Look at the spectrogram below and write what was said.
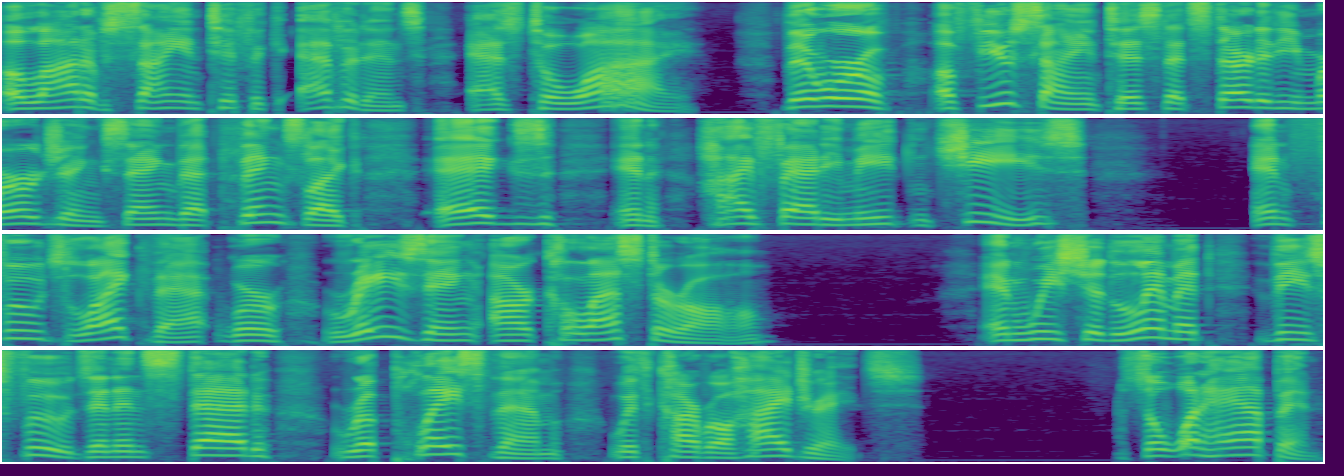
a lot of scientific evidence as to why. There were a, a, few scientists that started emerging saying that things like eggs and high fatty meat and cheese and foods like that were raising our cholesterol. And we should limit these foods and instead replace them with carbohydrates. So, what happened?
